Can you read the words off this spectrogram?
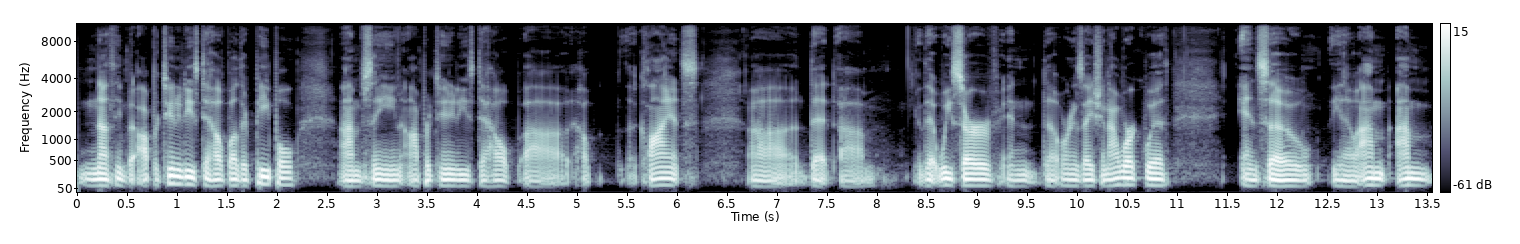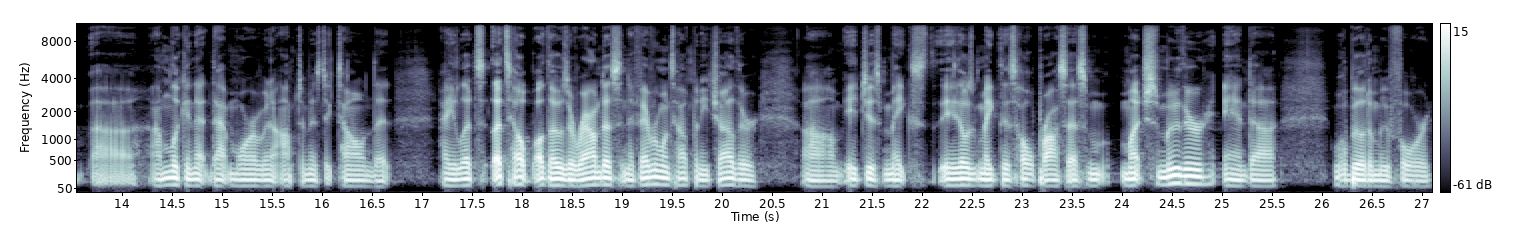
nothing but opportunities to help other people. I'm seeing opportunities to help uh, help clients uh, that um, that we serve in the organization I work with, and so you know, I'm I'm uh, I'm looking at that more of an optimistic tone that hey, let's let's help all those around us, and if everyone's helping each other. Um, it just makes it'll make this whole process m- much smoother, and uh, we'll be able to move forward.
